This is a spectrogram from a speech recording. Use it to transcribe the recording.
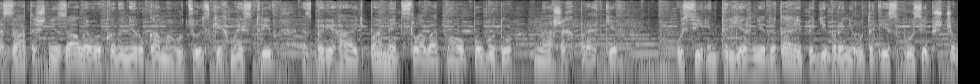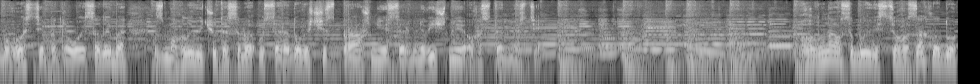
Затишні зали, виконані руками гуцульських майстрів, зберігають пам'ять славетного побуту наших предків. Усі інтер'єрні деталі підібрані у такий спосіб, щоб гості Петрової садиби змогли відчути себе у середовищі справжньої середньовічної гостинності. Головна особливість цього закладу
